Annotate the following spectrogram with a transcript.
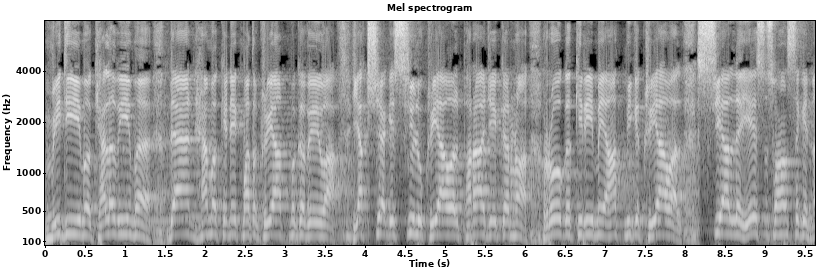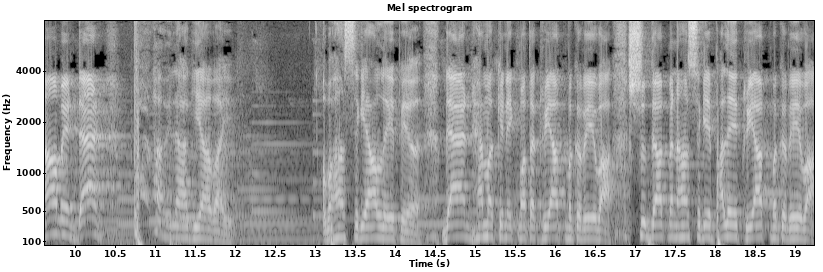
මිදීම කැලවීම දැන් හැම කෙනෙක් මත ක්‍රියාත්මක වේවා. යක්ෂයාගේ සියලු ක්‍රියාවල් පරාජය කරනවා. රෝග කිරීමේ ආත්මික ක්‍රියාවල් සියල්ල යේසුස් වහන්සේගේ නාමයෙන් දැන් පහ වෙලා ගියාවයි. ඔබහන්සගේ ආල්ලේපය දැන් හැම කෙනෙක් මත ක්‍රියාත්මක වේවා. ශුද්ධාත්ම වහන්සේගේ ඵලය ක්‍රියාත්මක වේවා.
